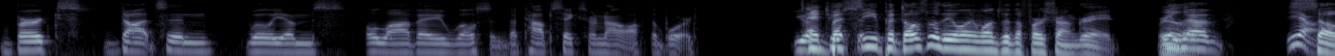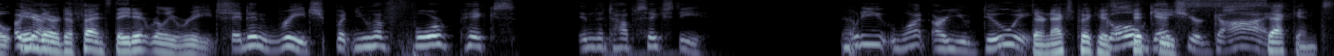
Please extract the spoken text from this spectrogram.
Burks, Dotson, Williams, Olave, Wilson. The top six are now off the board. You And two but s- see, but those were the only ones with a first round grade. Really. you have yeah. So oh, in their defense, they didn't really reach. they didn't reach, but you have four picks in the top sixty. Yep. What do you? What are you doing? Their next pick is Go fifty get your guy. second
